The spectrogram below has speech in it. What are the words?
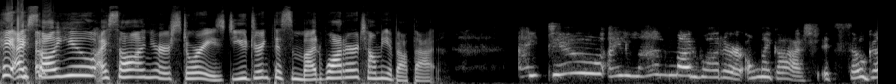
hey, I saw you. I saw on your stories. Do you drink this mud water? Tell me about that. I do. I love mud water oh my gosh. It's so good.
